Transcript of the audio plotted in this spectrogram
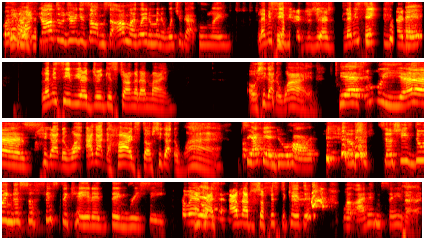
What You am know, I doing? y'all two drinking something, so I'm like, wait a minute, what you got? Kool-Aid? Let me see if your yours. Let me see if your Kool-Aid. let me see if your drink is stronger than mine. Oh, she got the wine. Yes. Oh yes. She got the wine. I got the hard stuff. She got the wine. See, I can't do hard. So, she, so she's doing the sophisticated thing, Reese. The way yeah. say, I'm not sophisticated. Well, I didn't say that.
